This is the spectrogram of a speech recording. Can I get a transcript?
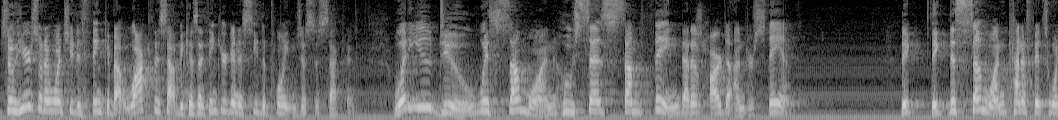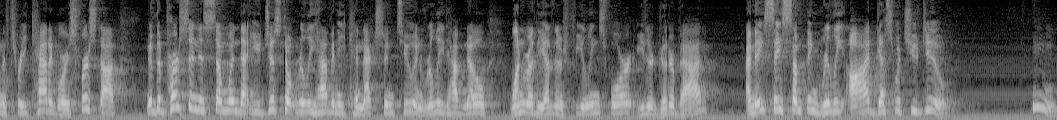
So here's what I want you to think about. Walk this out because I think you're going to see the point in just a second. What do you do with someone who says something that is hard to understand? They, they, this someone kind of fits one of three categories. First off, if the person is someone that you just don't really have any connection to and really have no one or the other feelings for, either good or bad, and they say something really odd, guess what you do? Hmm,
